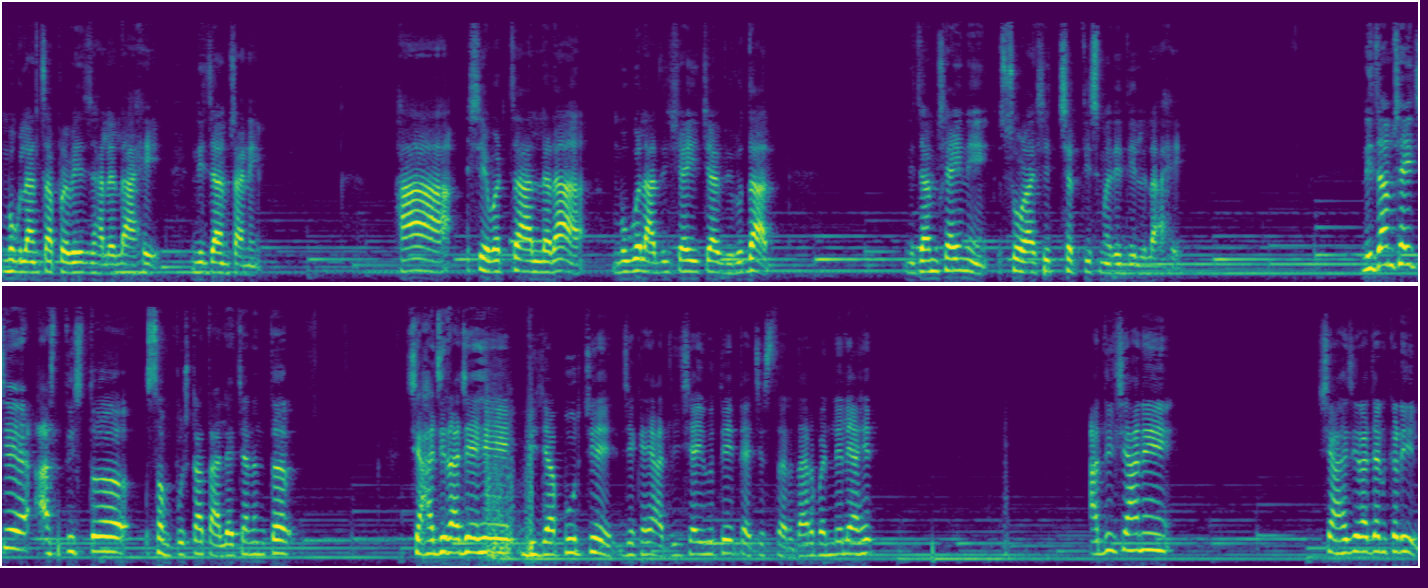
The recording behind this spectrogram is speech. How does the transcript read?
मुघलांचा प्रवेश झालेला आहे निजामशाने. हा शेवटचा लढा मुघल आदिलशाहीच्या विरोधात निजामशाहीने सोळाशे छत्तीसमध्ये दिलेला आहे. निजामशाहीचे अस्तित्व संपुष्टात आल्याच्यानंतर शहाजीराजे हे विजापूरचे जे काही आदिलशाही होते त्याचे सरदार बनलेले आहेत. आदिलशहाने शहाजीराजांकडील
